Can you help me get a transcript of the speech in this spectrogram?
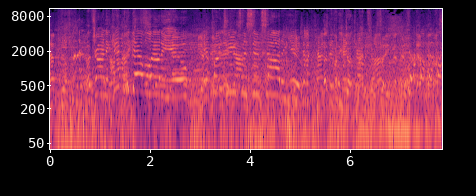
I'm trying to kick the devil out of you and put Jesus inside of you. That's pretty judgmental saying that there's a devil in us.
